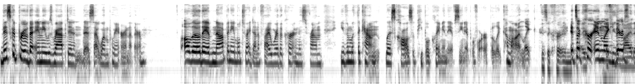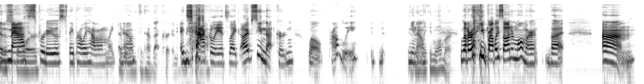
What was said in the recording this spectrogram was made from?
This could prove that Amy was wrapped in this at one point or another. Although they have not been able to identify where the curtain is from, even with the countless calls of people claiming they have seen it before. But like, come on, like It's a curtain. it's a I- curtain. Like there's buy it at a mass store, produced. They probably have them. Like you know, can have that curtain. Exactly. It's like I've seen that curtain. Well, probably. Yeah, you know. like in Walmart. Literally, you probably saw it in Walmart, but um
